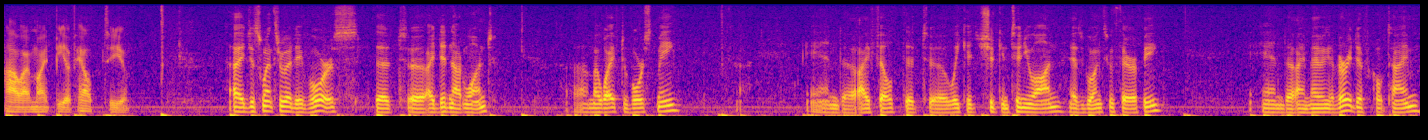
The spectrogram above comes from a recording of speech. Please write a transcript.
how I might be of help to you. I just went through a divorce that uh, I did not want. Uh, my wife divorced me, and uh, I felt that uh, we could, should continue on as going through therapy. And uh, I'm having a very difficult time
